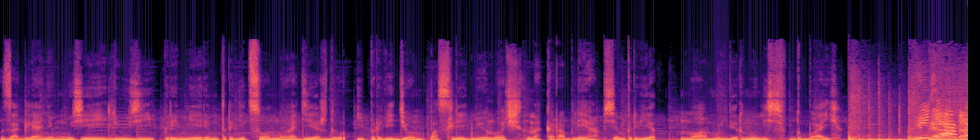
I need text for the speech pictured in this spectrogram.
заглянем в музей иллюзий, примерим традиционную одежду и проведем последнюю ночь на корабле. Всем привет! Ну а мы вернулись в Дубай. Ребята,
